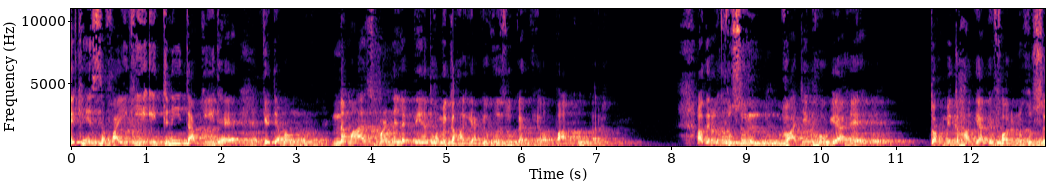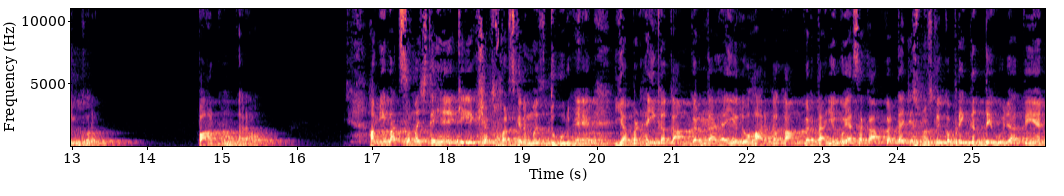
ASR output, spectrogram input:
دیکھیں، صفائی کی اتنی تاکید ہے کہ جب ہم نماز پڑھنے لگتے ہیں تو ہمیں کہا گیا کہ وضو کر کے آؤ پاک ہو کر۔ اگر غسل واجب ہو گیا ہے تو ہمیں کہا گیا کہ فوراً غسل کرو، پاک ہو کر آؤ۔ ہم یہ بات سمجھتے ہیں کہ ایک شخص فرض کرے مزدور ہے یا پڑھائی کا کام کرتا ہے یا لوہار کا کام کرتا ہے یا کوئی ایسا کام کرتا ہے جس میں اس کے کپڑے گندے ہو جاتے ہیں،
